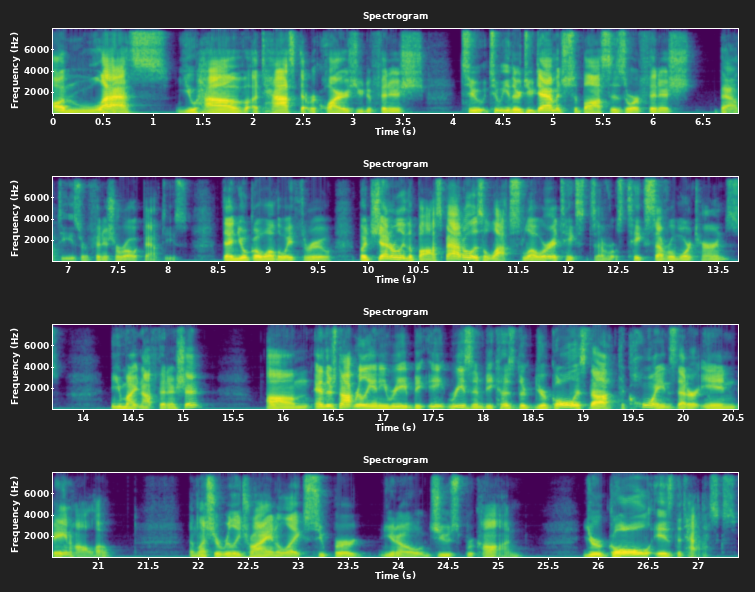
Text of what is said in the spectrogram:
unless you have a task that requires you to finish to to either do damage to bosses or finish bounties or finish heroic bounties. Then you'll go all the way through. But generally the boss battle is a lot slower. It takes several takes several more turns. You might not finish it. Um, and there's not really any re- reason because the, your goal is not the coins that are in Banehollow, unless you're really trying to like super, you know, juice Bru'kan. Your goal is the tasks,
